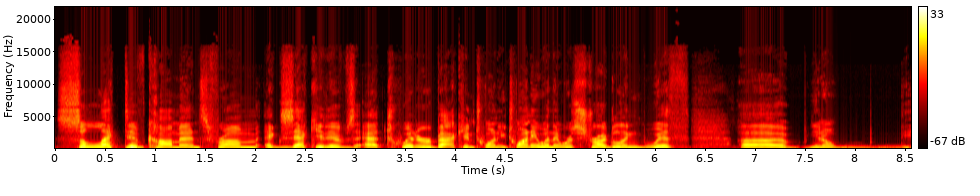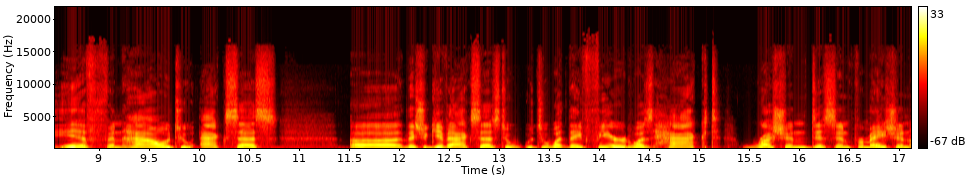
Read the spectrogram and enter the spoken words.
selective comments from executives at Twitter back in 2020 when they were struggling with, uh, you know, if and how to access. Uh, they should give access to to what they feared was hacked Russian disinformation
